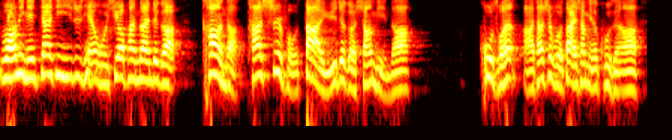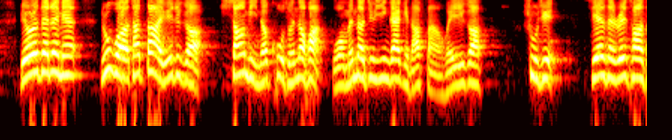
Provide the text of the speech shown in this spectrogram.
往里面加信息之前，我需要判断这个 count 它是否大于这个商品的。库存啊，它是否大于商品的库存啊？比如说在这边，如果它大于这个商品的库存的话，我们呢就应该给它返回一个数据，JSON response，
